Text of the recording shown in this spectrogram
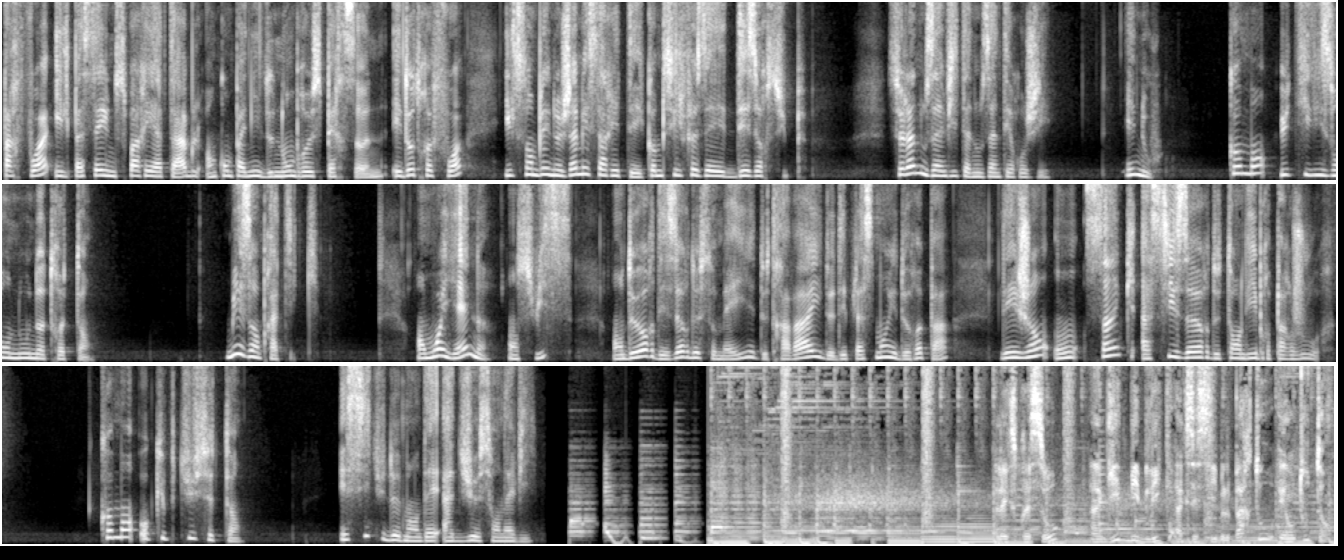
Parfois, il passait une soirée à table en compagnie de nombreuses personnes, et d'autres fois, il semblait ne jamais s'arrêter, comme s'il faisait des heures sup. Cela nous invite à nous interroger. Et nous, comment utilisons-nous notre temps? Mise en pratique. En moyenne, en Suisse, en dehors des heures de sommeil, de travail, de déplacement et de repas, les gens ont 5 à 6 heures de temps libre par jour. Comment occupes-tu ce temps? Et si tu demandais à Dieu son avis? L'Expresso, un guide biblique accessible partout et en tout temps.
